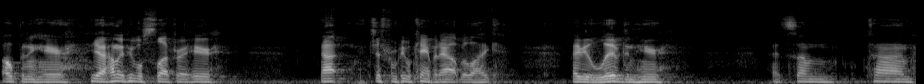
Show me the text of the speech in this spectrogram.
opening here. Yeah, how many people slept right here? Not just from people camping out, but like maybe lived in here at some time.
